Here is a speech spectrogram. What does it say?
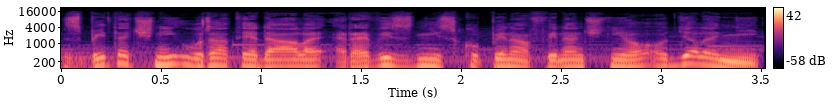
Zbytečný úřad je dále revizní skupina finančního oddělení,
